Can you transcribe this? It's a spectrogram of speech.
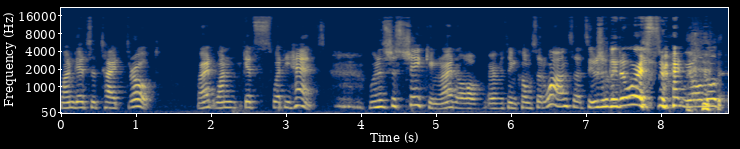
One gets a tight throat, right? One gets sweaty hands. One is just shaking, right? Oh, everything comes at once. That's usually the worst, right? We all know that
